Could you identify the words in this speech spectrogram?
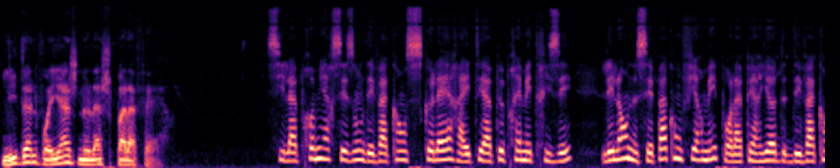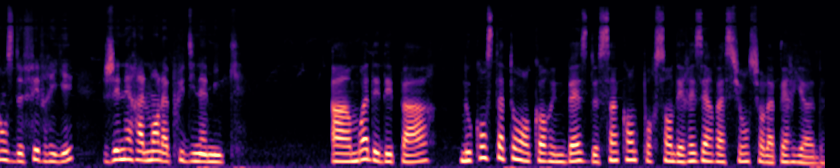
Lidl Voyage ne lâche pas l'affaire. Si la première saison des vacances scolaires a été à peu près maîtrisée, l'élan ne s'est pas confirmé pour la période des vacances de février, généralement la plus dynamique. À un mois des départs, nous constatons encore une baisse de 50% des réservations sur la période.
